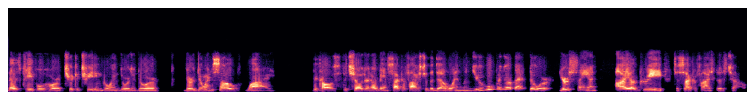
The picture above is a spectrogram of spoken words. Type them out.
Those people who are trick or treating, going door to door, they're doing so. Why? Because the children are being sacrificed to the devil. And when you open up that door, you're saying, I agree to sacrifice this child.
